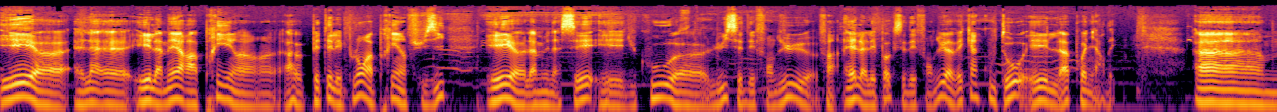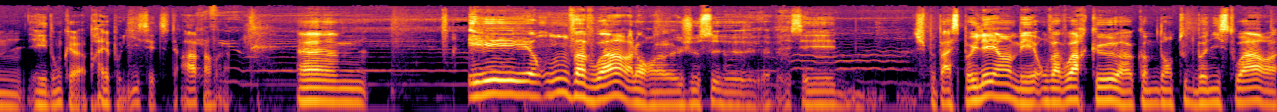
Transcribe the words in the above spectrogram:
et, elle et la mère a pris un, a pété les plombs, a pris un fusil et l'a menacé et du coup lui s'est défendu, enfin elle à l'époque s'est défendue avec un couteau et l'a poignardé. et donc après police etc. Enfin voilà. Euh, et on va voir, alors euh, je c'est je peux pas spoiler, hein, mais on va voir que, euh, comme dans toute bonne histoire,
